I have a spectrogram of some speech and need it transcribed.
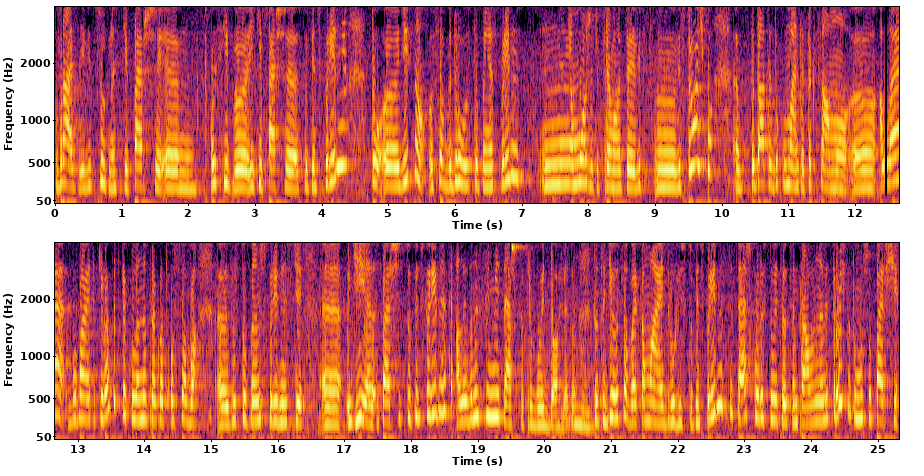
в разі відсутності перші е, осіб, які перший ступінь споріднення, то е, дійсно особи другого ступеня споріднення можуть отримувати від, е, відстрочку, е, подати документи так само. е, Але бувають такі випадки, коли, наприклад, особа за ступенем спорідності є перший ступінь спорідності, але вони самі теж потребують догляду. То тоді особа, яка має другий ступінь спорідності, теж користується цим правом на відстрочку, тому що перші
